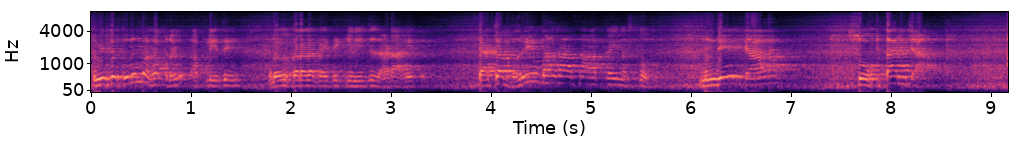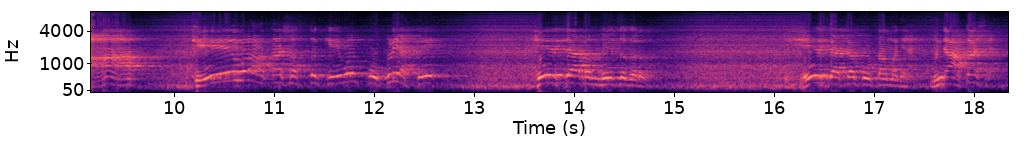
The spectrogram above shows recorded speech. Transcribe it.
तुम्ही ते करून बघा प्रयोग आपली इथे प्रयोग करायला काही ते केळीची झाडं आहेत. त्याच्या भरीव भाग असा आत काही नसतो. म्हणजे त्या सोपटांच्या आत केवळ आकाश असतं केवळ पोकळी असते. हेच त्या रंभेचं गर्भ. हेच त्याच्या पोटामध्ये आहे. म्हणजे आकाश आहे.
